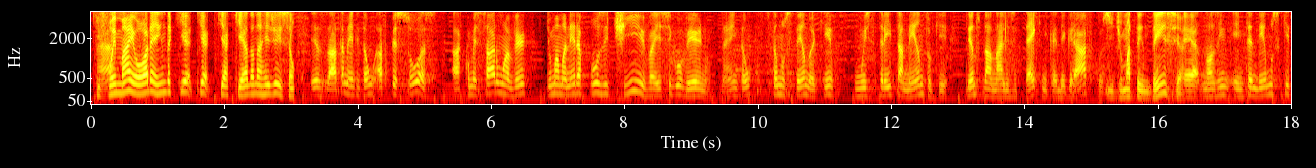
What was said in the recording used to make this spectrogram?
Que né? foi maior ainda que, a- que, a- que a queda na rejeição. Exatamente. Então as pessoas ah, começaram a ver de uma maneira positiva esse governo. Né? Então estamos tendo aqui um estreitamento que, dentro da análise técnica e de gráficos, E de uma tendência, é, nós en- entendemos que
